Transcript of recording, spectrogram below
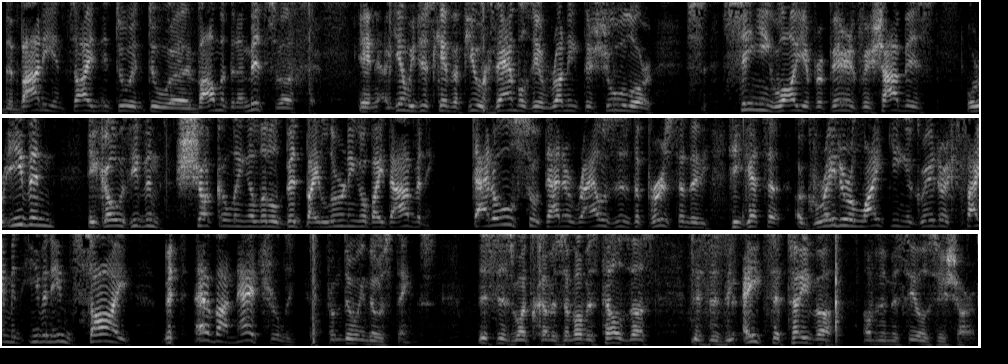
the body inside into into uh, involvement in a mitzvah. And again, we just gave a few examples here: running to shul or s- singing while you're preparing for Shabbos, or even it goes even shuckling a little bit by learning or by davening. That also that arouses the person that he, gets a, a greater liking, a greater excitement even inside, but naturally from doing those things. This is what Chavos tells us this is the Eitz Teva of the Mesilas Yesharim.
